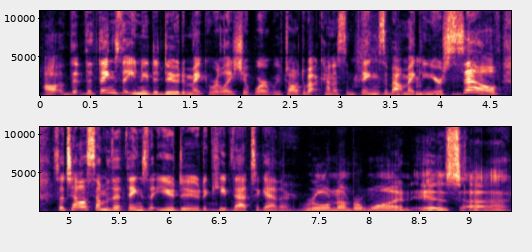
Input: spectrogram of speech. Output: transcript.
Uh, the, the things that you need to do to make a relationship work. We've talked about kind of some things about making yourself. So tell us some of the things that you do to keep that together. rule number one is uh,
